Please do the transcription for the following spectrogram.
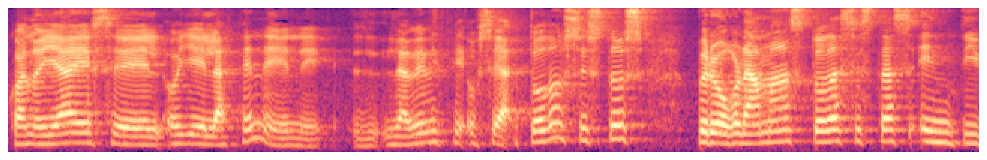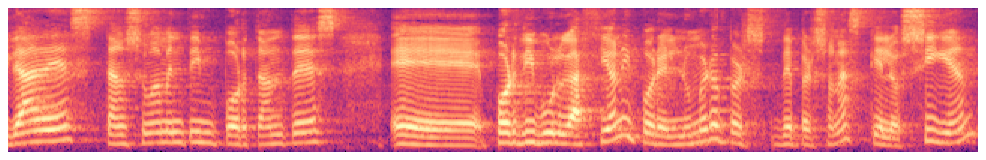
cuando ya es el, oye, la CNN, la BBC, o sea, todos estos programas, todas estas entidades tan sumamente importantes eh, por divulgación y por el número de personas que lo siguen,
